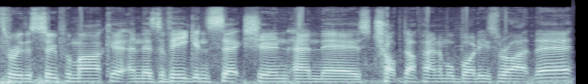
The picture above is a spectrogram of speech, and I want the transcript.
through the supermarket and there's a vegan section and there's chopped up animal bodies right there.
